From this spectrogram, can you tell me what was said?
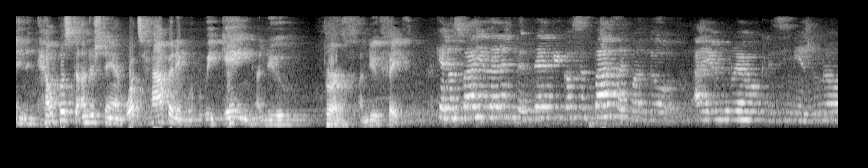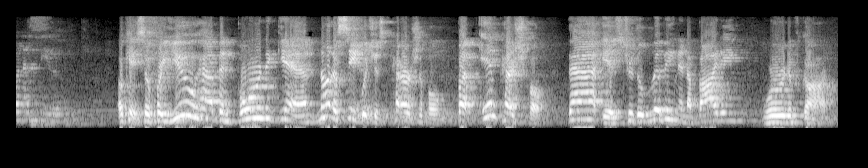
and help us to understand what's happening when we gain a new birth, a new faith. que nos va a ayudar a entender qué cosa pasa cuando hay un nuevo crecimiento, un nuevo nacido. Okay, so for you have been born again, not a seed which is perishable, but imperishable. That is through the living and abiding Word of God.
